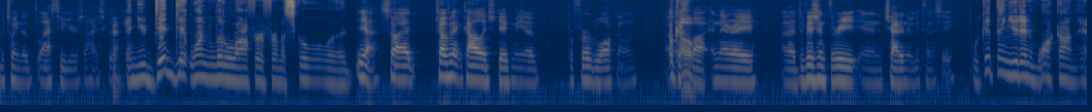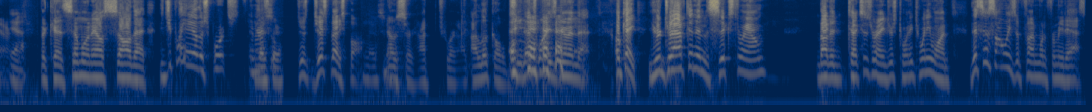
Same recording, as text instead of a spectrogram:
between the last two years of high school. Okay. and you did get one little offer from a school. Uh, Yeah. So I Covenant College gave me a preferred walk on Okay. Oh. spot, and they're a uh, Division three in Chattanooga, Tennessee. well, good thing you didn't walk on there. Yeah. Because someone else saw that. Did you play any other sports in high No, school? sir. Just just baseball. No, sir. No, sir. I swear, I, I look old. See, that's why he's doing that. Okay, you're drafted in the sixth round by the Texas Rangers, 2021. This is always a fun one for me to ask.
